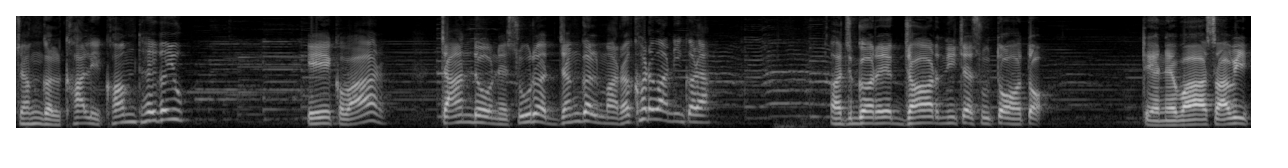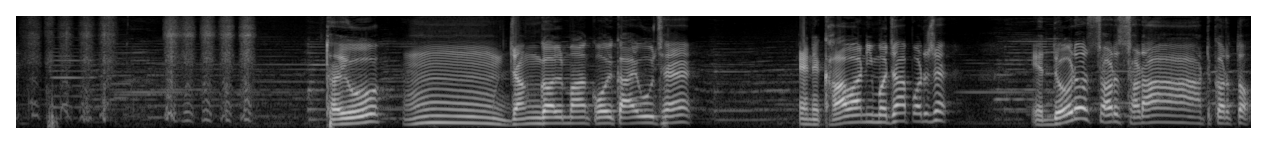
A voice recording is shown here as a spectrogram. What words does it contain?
જંગલ ખાલી ખમ થઈ ગયું. એકવાર ચાંદો ને સૂરજ જંગલમાં રખડવા નીકળ્યા. અજગર એક ઝાડ નીચે સૂતો હતો. તેને વાસ આવી. થયું જંગલમાં કોઈક આવ્યું છે. એને ખાવાની મજા પડશે. એ દોડો સડસડાટ કરતો.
